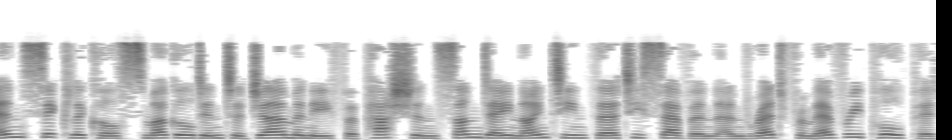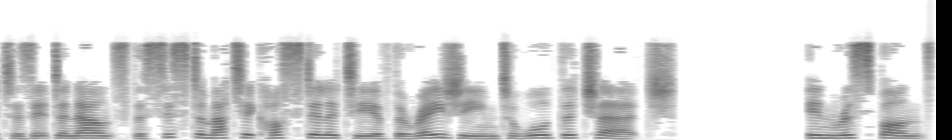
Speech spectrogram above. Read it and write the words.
encyclical smuggled into Germany for Passion Sunday 1937 and read from every pulpit as it denounced the systematic hostility of the regime toward the Church. In response,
